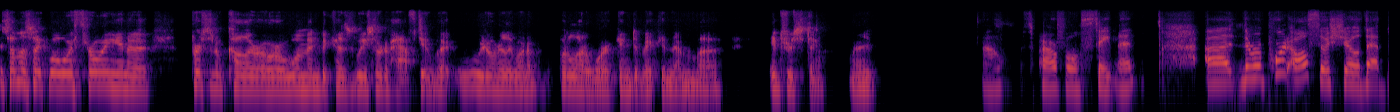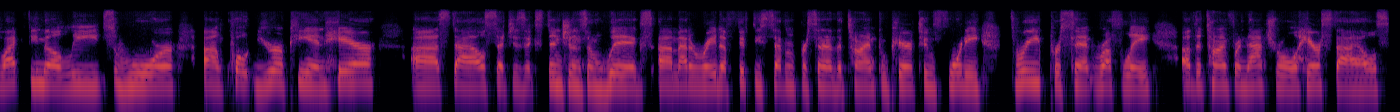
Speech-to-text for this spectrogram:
it's almost like well, we're throwing in a person of color or a woman because we sort of have to, but we don't really want to put a lot of work into making them uh, interesting, right? Wow. It's a powerful statement. Uh, the report also showed that Black female leads wore, um, quote, European hair uh, styles such as extensions and wigs um, at a rate of 57% of the time compared to 43% roughly of the time for natural hairstyles.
